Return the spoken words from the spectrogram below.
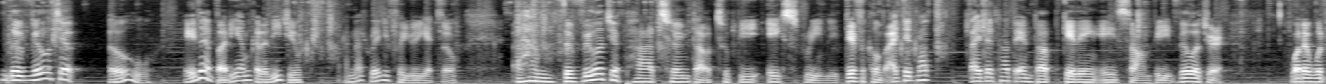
the villager... Oh, hey there buddy, I'm gonna need you. I'm not ready for you yet though. Um, the villager part turned out to be extremely difficult. I did not I did not end up getting a zombie villager. What I would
